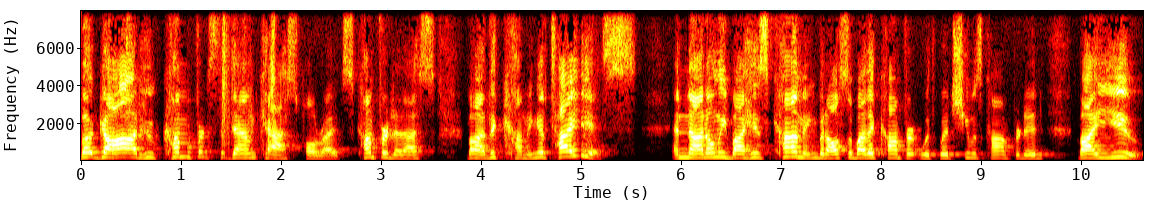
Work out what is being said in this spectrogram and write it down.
But God, who comforts the downcast, Paul writes, comforted us by the coming of Titus. And not only by his coming, but also by the comfort with which he was comforted by you,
